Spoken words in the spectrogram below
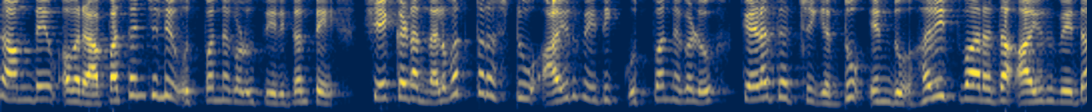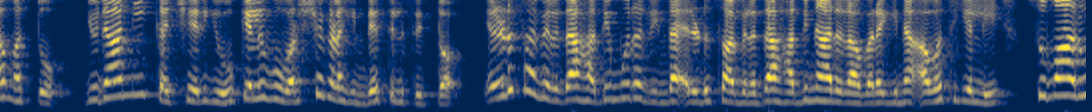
ರಾಮದೇವ್ ಅವರ ಪತಂಜಲಿ ಉತ್ಪನ್ನಗಳು ಸೇರಿದಂತೆ ಶೇಕಡ ನಲವತ್ತರಷ್ಟು ಆಯುರ್ವೇದಿಕ್ ಉತ್ಪನ್ನಗಳು ಕೆಳದರ್ಜೆಯದ್ದು ಎಂದು ಹರಿದ್ವಾರದ ಆಯುರ್ವೇದ ಮತ್ತು ಯುನಾನಿ ಕಚೇರಿಯು ಕೆಲವು ವರ್ಷಗಳ ಹಿಂದೆ ತಿಳಿಸಿತ್ತು. ಎರಡು ಸಾವಿರದ ಹದಿಮೂರರಿಂದ ಎರಡು ಸಾವಿರದ ಹದಿನಾರರವರೆಗಿನ ಅವಧಿಯಲ್ಲಿ ಸುಮಾರು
